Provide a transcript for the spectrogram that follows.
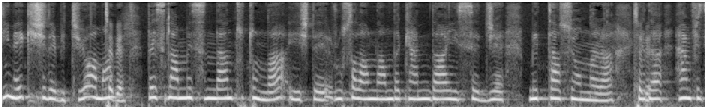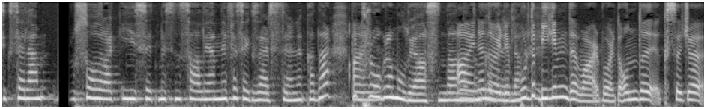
yine kişi de bitiyor ama Tabii. beslenmesinden tutun da işte ruhsal anlamda kendini daha iyi hissedece meditasyonlara Tabii. ya da hem fiziksel hem ruhsal olarak iyi hissetmesini sağlayan nefes egzersizlerine kadar bir Aynen. program oluyor aslında anladığım Aynen kadarıyla. öyle. Burada bilim de var bu arada. Onu da kısaca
